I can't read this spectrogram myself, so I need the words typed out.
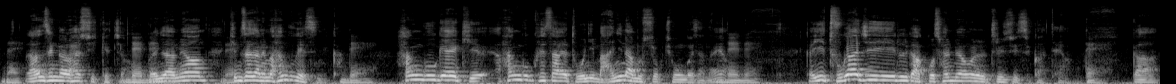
네. 라는 생각을 할 수 있겠죠. 네, 네, 왜냐하면 네. 김 사장님은 한국에 있으니까. 네. 한국의 기, 한국 회사에 돈이 많이 남을수록 좋은 거잖아요. 네. 네. 그러니까 이 두 가지를 갖고 설명을 드릴 수 있을 것 같아요. 네. 그러니까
